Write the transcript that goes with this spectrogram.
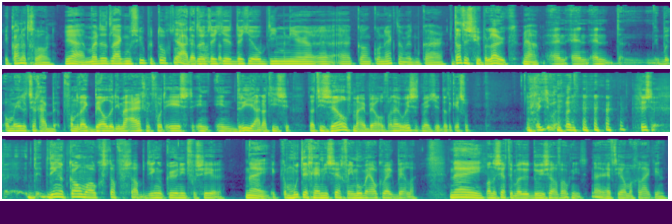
je kan het gewoon. ja, maar dat lijkt me super toch? Ja, dat dat, was- dat, je, dat je op die manier eh, eh, kan connecten met elkaar. Dat is superleuk. Ja, En, en, en dan- ik moet- om eerlijk te zeggen, hij, van de week belde hij mij eigenlijk voor het eerst in, in drie jaar dat hij, dat hij zelf mij belde. Van hey, hoe is het met je? Dat ik echt zo. Weet je wat? wat- dus eh, dingen komen ook stap voor stap. Dingen kun je niet forceren. nee. Ik moet tegen hem niet zeggen van je moet me elke week bellen. Nee. Want dan zegt hij, maar dat doe je zelf ook niet. Nee, daar heeft hij helemaal gelijk in.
